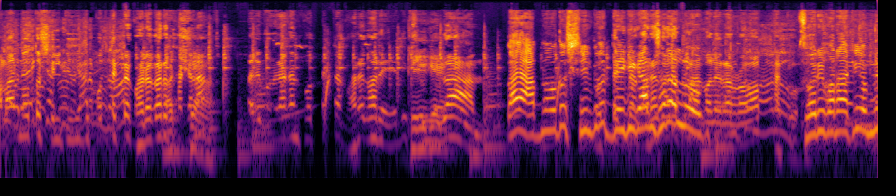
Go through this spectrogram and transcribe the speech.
আমার মতো শিল্পী যদি প্রত্যেকটা ঘরে ঘরে থাকে না আচ্ছা। ভাই আপনার মতো শিল্পী দেখি গান শোনার কি আপনি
